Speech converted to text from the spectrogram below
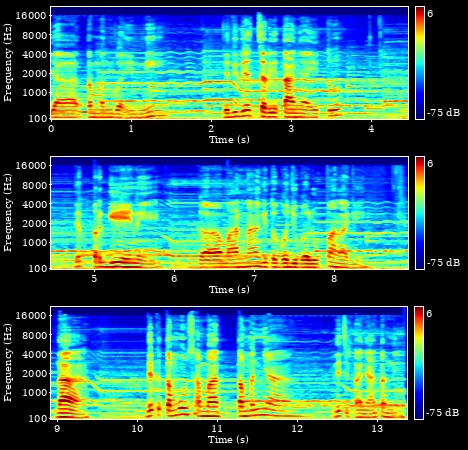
ya temen gua ini jadi dia ceritanya itu dia pergi nih ke mana gitu gue juga lupa lagi. Nah dia ketemu sama temennya. Ini cerita nyata nih.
